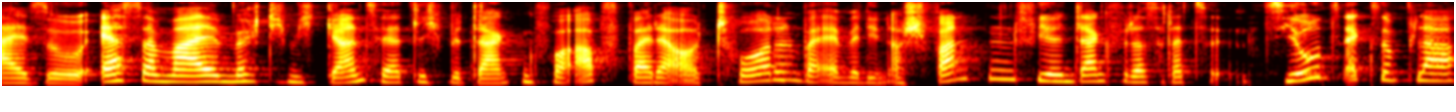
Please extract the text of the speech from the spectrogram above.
Also, erst einmal möchte ich mich ganz herzlich bedanken vorab bei der Autorin, bei Evelyn Aschwanden. Vielen Dank für das Rezensionsexemplar,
